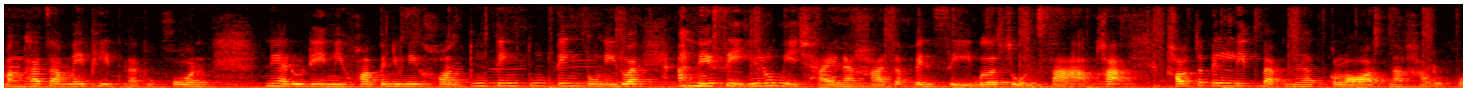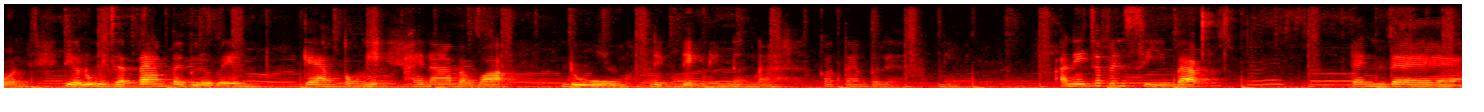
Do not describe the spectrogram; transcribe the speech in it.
บางถ้าจำไม่ผิดนะทุกคนเนี่ยดูดีมีความเป็นยูนิคอร์นตุ้งติ้งตุ้งติ้งตรงนี้ด้วย อันนี้สีที่ลูกหมีใช้นะคะ จะเป็นสีเบอร์03ค่ะเขาจะเป็นลิปแบบเนื้อกลอสนะคะ ทุกคน เดี๋ยวลูกหมีจะแต้มไปบริเวณแก้มตรงนี้ให้หน้าแบบว่า ดูเด็กๆนิดนึงนะ ก็แต้มไปเลยนี่ อันนี้จะเป็นสีแบบแดง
